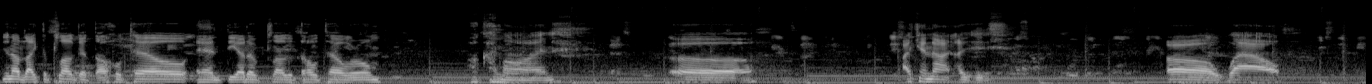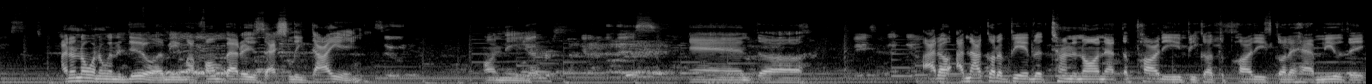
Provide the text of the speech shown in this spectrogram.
you know, like the plug at the hotel and the other plug at the hotel room. Oh, come on. Uh, I cannot. I, Oh, wow. I don't know what I'm going to do. I mean, my phone battery is actually dying on me. And uh, I don't, I'm not going to be able to turn it on at the party because the party's going to have music.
